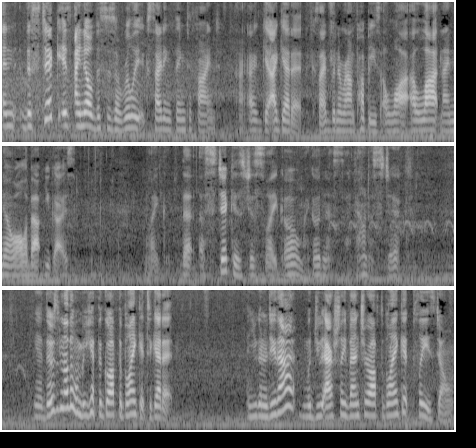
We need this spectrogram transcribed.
and the stick is, I know this is a really exciting thing to find. I, I get, I get it because I've been around puppies a lot, a lot, and I know all about you guys. Like that, a stick is just like, oh my goodness, I found a stick. Yeah, there's another one, but you have to go off the blanket to get it. Are you gonna do that? Would you actually venture off the blanket? Please don't.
